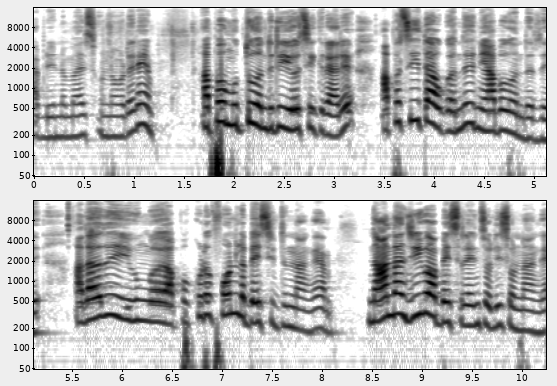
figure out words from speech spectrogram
அப்படின்ற மாதிரி சொன்ன உடனே அப்போ முத்து வந்துட்டு யோசிக்கிறாரு. அப்போ சீதாவுக்கு வந்து ஞாபகம் வந்துடுது அதாவது இவங்க அப்போ கூட ஃபோனில் பேசிகிட்டு இருந்தாங்க. நான் தான் ஜீவா பேசுகிறேன்னு சொல்லி சொன்னாங்க.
